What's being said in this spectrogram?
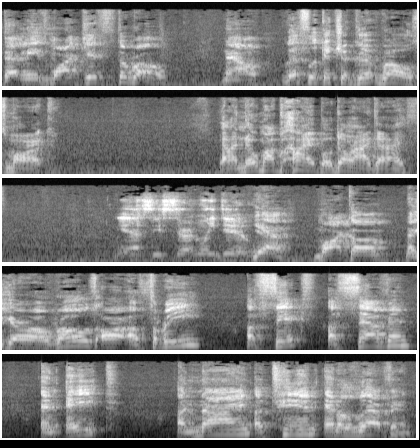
that means Mark gets the row. Now, let's look at your good rolls, Mark. I know my Bible, don't I, guys? Yes, you certainly do. Yeah, Mark. Um, now your uh, rolls are a three, a six, a seven, an eight, a nine, a ten, and eleven.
